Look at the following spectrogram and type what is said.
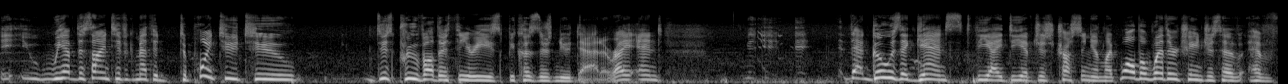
we have the scientific method to point to to disprove other theories because there's new data, right? And that goes against the idea of just trusting in like, well, the weather changes have have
